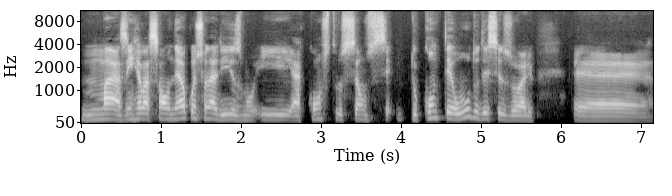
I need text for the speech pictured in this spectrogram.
Mas em relação ao neoconstitucionalismo e a construção do conteúdo decisório, é,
